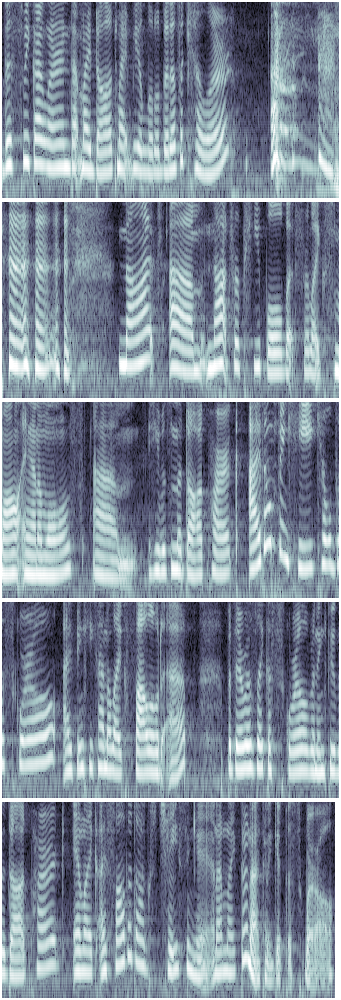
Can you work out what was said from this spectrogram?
this week I learned that my dog might be a little bit of a killer. not um not for people but for like small animals um he was in the dog park i don't think he killed the squirrel i think he kind of like followed up but there was like a squirrel running through the dog park and like i saw the dogs chasing it and i'm like they're not going to get the squirrel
